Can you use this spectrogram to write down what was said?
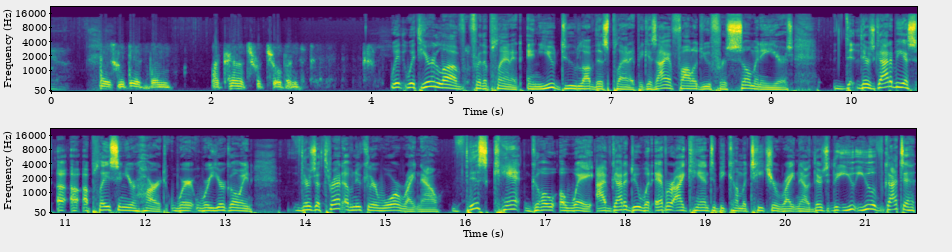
yeah. as we did when my parents were children with with your love for the planet, and you do love this planet because I have followed you for so many years. there's got to be a, a, a place in your heart where where you're going. There's a threat of nuclear war right now. This can't go away. I've got to do whatever I can to become a teacher right now. There's you you have got to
